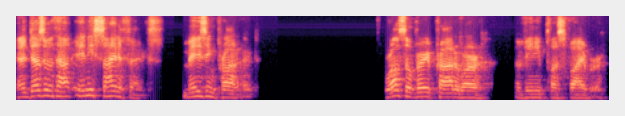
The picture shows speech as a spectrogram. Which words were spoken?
And it does it without any side effects. Amazing product. We're also very proud of our Avini Plus Fiber.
